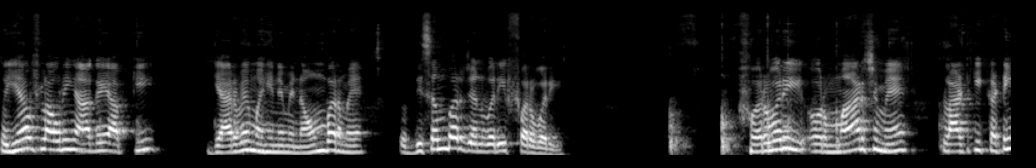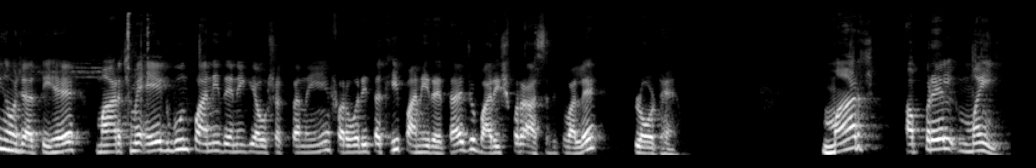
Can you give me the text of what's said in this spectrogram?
तो यह फ्लावरिंग आ गई आपकी ग्यारहवें महीने में, नवंबर में। तो दिसंबर, जनवरी, फरवरी। फरवरी और मार्च में प्लांट की कटिंग हो जाती है। मार्च में एक बूंद पानी देने की आवश्यकता नहीं है। फरवरी तक ही पानी रहता है, जो बारिश पर आश्रित वाले प्लॉट हैं। मार्च, अप्रैल, मई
